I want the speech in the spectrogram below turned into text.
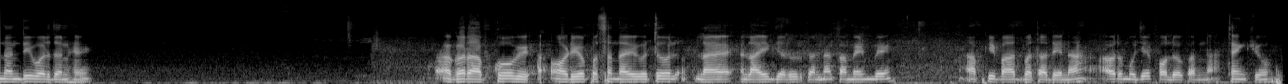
नंदीवर्धन है। अगर आपको ऑडियो पसंद आई हो तो लाइक ज़रूर करना कमेंट में आपकी बात बता देना और मुझे फॉलो करना। थैंक यू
